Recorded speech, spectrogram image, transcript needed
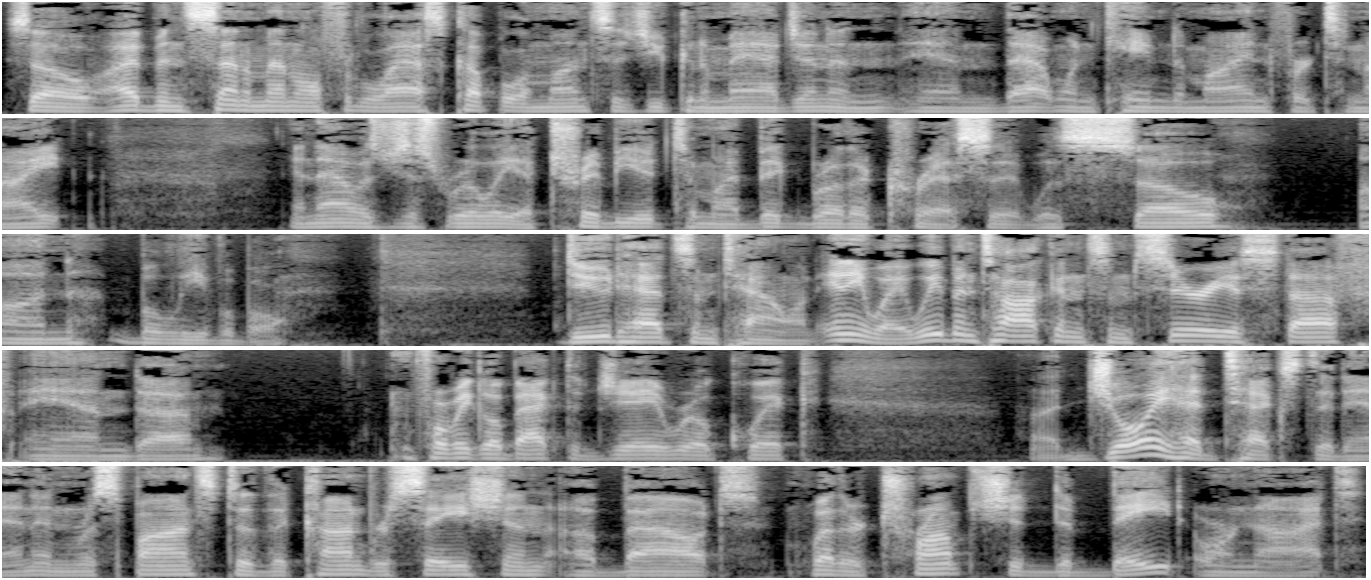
So I've been sentimental for the last couple of months, as you can imagine, and, and that one came to mind for tonight. And that was just really a tribute to my big brother Chris. It was so unbelievable. Dude had some talent. Anyway, we've been talking some serious stuff, and uh, before we go back to Jay real quick, uh, Joy had texted in in response to the conversation about whether Trump should debate or not.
